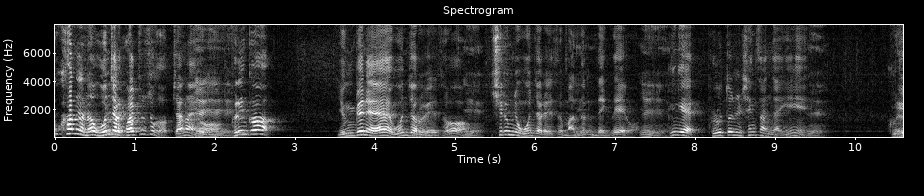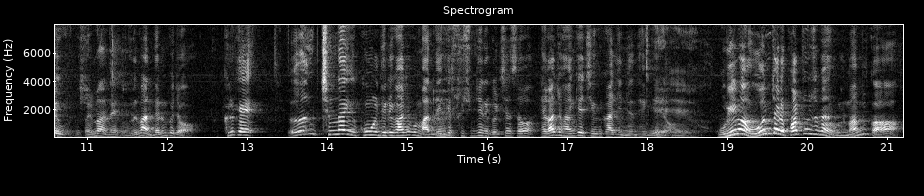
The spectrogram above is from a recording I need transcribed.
북한에는 원자력 발전소가 없잖아요. 예, 예, 예. 그러니까 영변에 원자로 해서 예. 실험용 원자로 해서 만드는 데 거예요. 예, 예. 그게 플루토늄 생산량이 예. 그게 얼- 얼마 안 돼? 예. 얼마 안 되는 거죠. 그렇게 엄청나게 공을 들여가지고 만든 게 수십 년에 걸쳐서 해가지고 한 게 지금까지 있는 핵이에요. 예, 예. 우리는 원자력 발전소면 얼마입니까?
